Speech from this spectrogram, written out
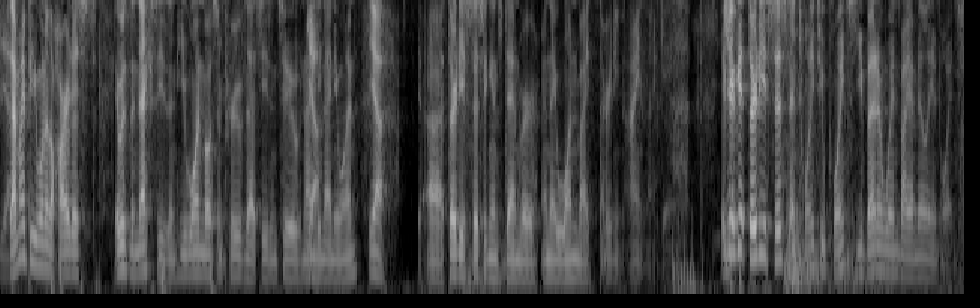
Yeah. That might be one of the hardest. It was the next season. He won most improved that season too, 1991. Yeah. Uh, 30 assists against Denver and they won by 39 that game. If you get 30 assists and 22 points, you better win by a million points.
